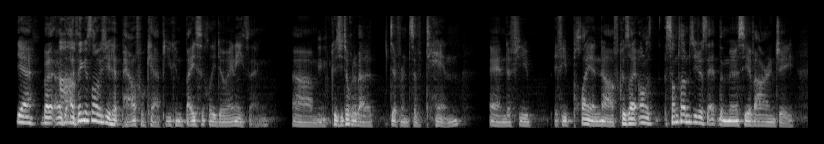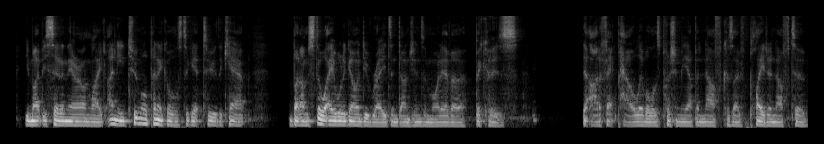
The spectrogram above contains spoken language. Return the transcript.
Yeah, but I, I think Um, as long as you hit powerful cap, you can basically do anything. Um, Mm. because you're talking about a difference of ten, and if you if you play enough, because I honest sometimes you're just at the mercy of RNG. You might be sitting there on like, I need two more pinnacles to get to the cap, but I'm still able to go and do raids and dungeons and whatever because the artifact power level is pushing me up enough because I've played enough to,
